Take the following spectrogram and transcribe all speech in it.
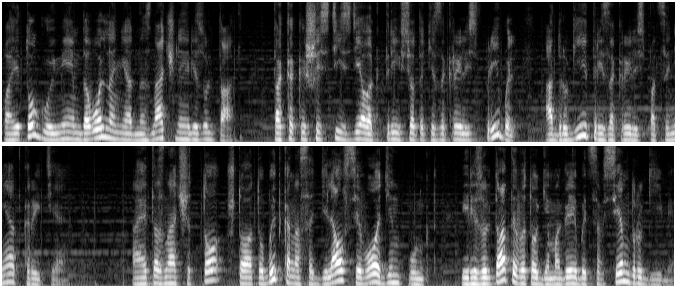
По итогу имеем довольно неоднозначные результаты, так как из 6 сделок 3 все-таки закрылись в прибыль, а другие 3 закрылись по цене открытия. А это значит то, что от убытка нас отделял всего один пункт, и результаты в итоге могли быть совсем другими.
